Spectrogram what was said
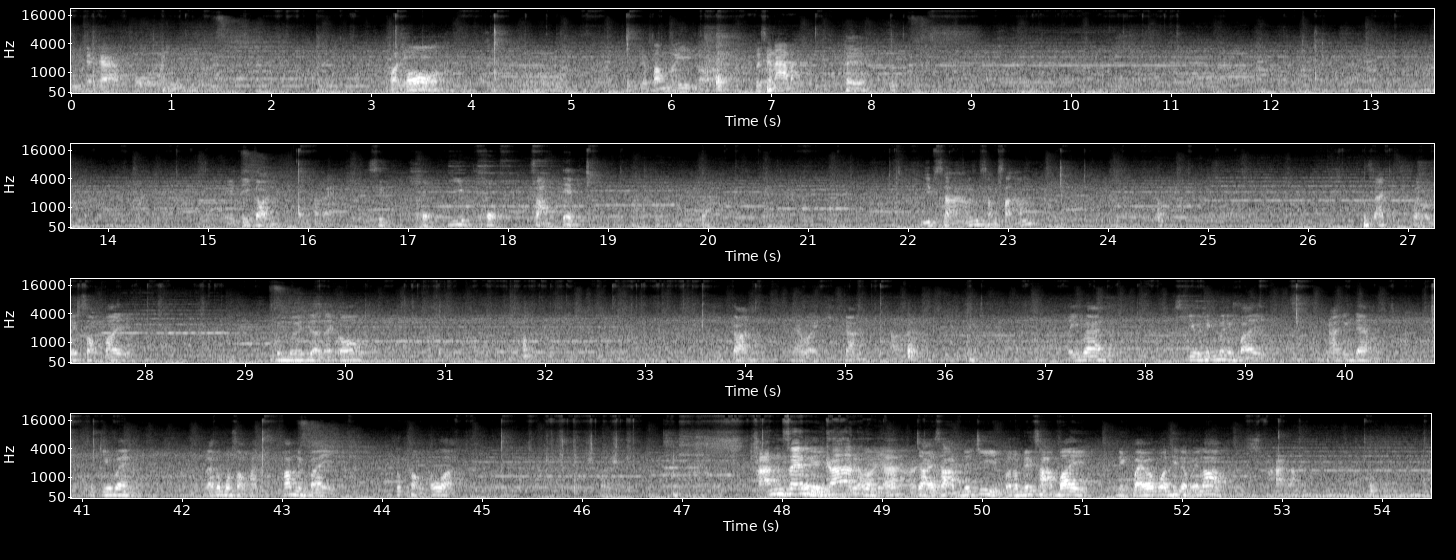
ดูจะกล้าโอ้ย พอโอ้เดี๋ยวปั๊มมืออีกเหรอโฆษณาปะเผลอเอตีก่อนเท่าไหร่สิบหกยี่หกสามเอ็ดยี่สิบสามสามสามแซกเปิดของเด็กสองใบขึ้นมือที่เหลือได้กล้อง กันแม่ไหวคิดกันตีแว่นสกิลทิ้งไปหนึ่งใบงานดึงแดมสกิลแว่นแล้วก็บวกสองพันภาพหนึ่งใบทุกสองตัวคันเส้นฮ้ยก้าเดี๋ยวนะจ่ายสามเนจี้เปิดของเด็กสามใบหนึ่งใบไว้บนที่เหลือไว้ล่างผ่านละ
